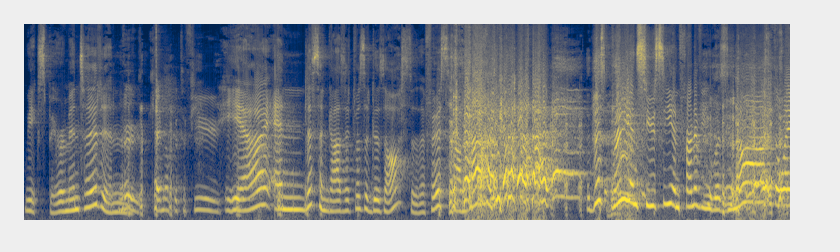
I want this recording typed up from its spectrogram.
we experimented and came up with a few. yeah, and listen, guys, it was a disaster the first time this brilliance you see in front of you was not the way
